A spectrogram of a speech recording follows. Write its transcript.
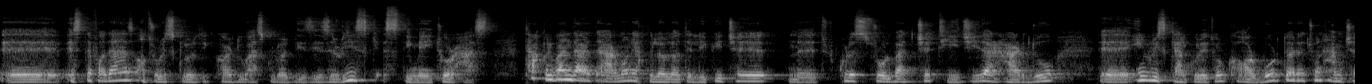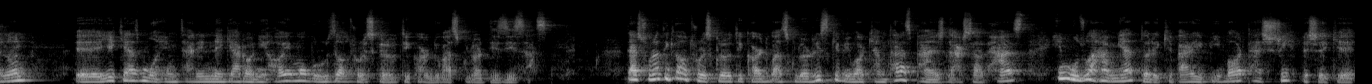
استفاده از atherosclerotic cardiovascular disease risk estimator هست. تقریبا در درمان اختلالات لیپید چه کلسترول و چه TG در هر دو این risk calculator کاربرد داره چون همچنان یکی از مهمترین نگرانی های ما بروز atherosclerotic cardiovascular disease هست. در صورتی که atherosclerotic cardiovascular risk بیمار کمتر از 5 درصد هست. این موضوع اهمیت داره که برای بیمار تشریح بشه که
